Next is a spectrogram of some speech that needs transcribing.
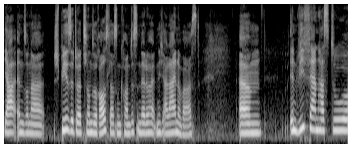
ja in so einer Spielsituation so rauslassen konntest, in der du halt nicht alleine warst. Ähm, inwiefern hast du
